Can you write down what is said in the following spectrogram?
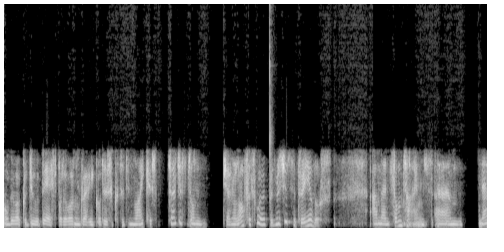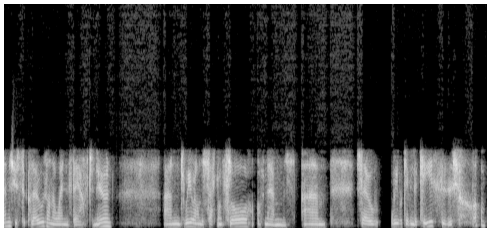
although I could do a bit, but I wasn't very good at it because I didn't like it. So I just done general office work, but it was just the three of us. And then sometimes um, NEMS used to close on a Wednesday afternoon, and we were on the second floor of NEMS. Um, so we were given the keys to the shop,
